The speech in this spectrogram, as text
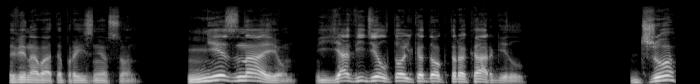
— виновато произнес он. «Не знаю. Я видел только доктора Каргил». Джо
